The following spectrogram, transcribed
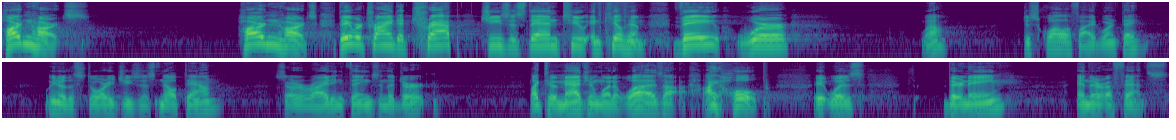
Hardened hearts. Hardened hearts. They were trying to trap Jesus then too and kill him. They were, well, disqualified, weren't they? We know the story. Jesus knelt down, started writing things in the dirt. Like to imagine what it was. I, I hope it was their name and their offense.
